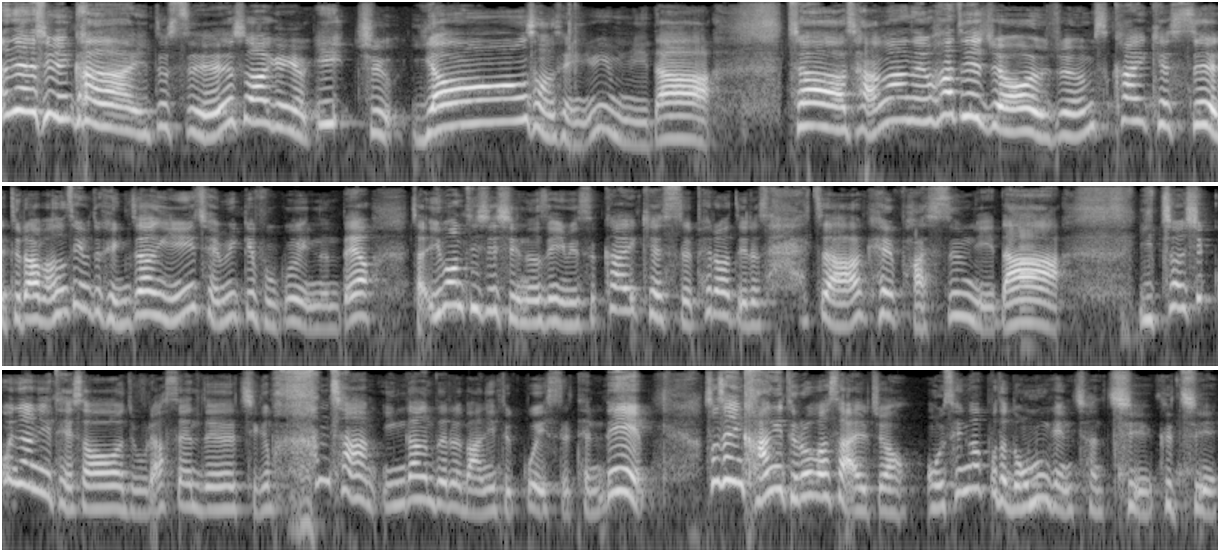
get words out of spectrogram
안녕하십니까 이투스 수학영역 이주영 선생님입니다. 자 장안의 화제죠. 요즘 스카이캐슬 드라마 선생님도 굉장히 재밌게 보고 있는데요. 자 이번 TCC는 선생님이 스카이캐슬 패러디를 살짝 해봤습니다. 2019년이 돼서 우리 학생들 지금 한참 인강들을 많이 듣고 있을 텐데 선생님 강의 들어가서 알죠? 어, 생각보다 너무 괜찮지, 그치?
